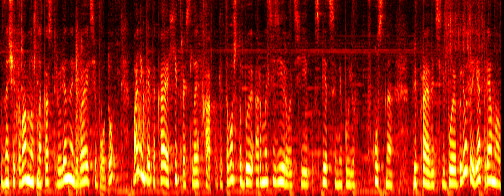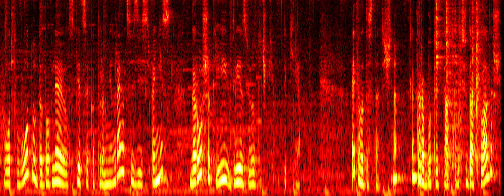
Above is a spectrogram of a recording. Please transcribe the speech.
значит, вам нужна кастрюля, наливаете воду. Маленькая такая хитрость, лайфхак, для того, чтобы ароматизировать и специями были вкусно приправить любое блюдо, я прямо вот в воду добавляю специи, которые мне нравятся. Здесь анис, горошек и две звездочки такие. Этого достаточно. Это работает так. Вот сюда вкладыш,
